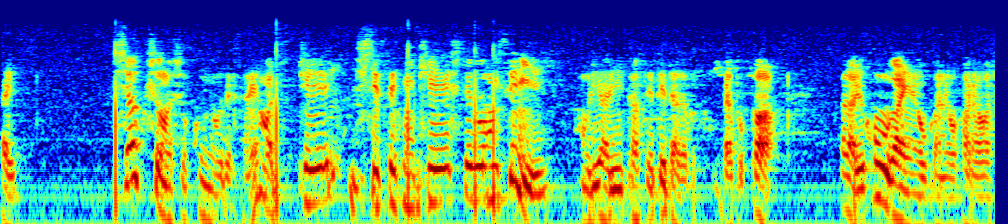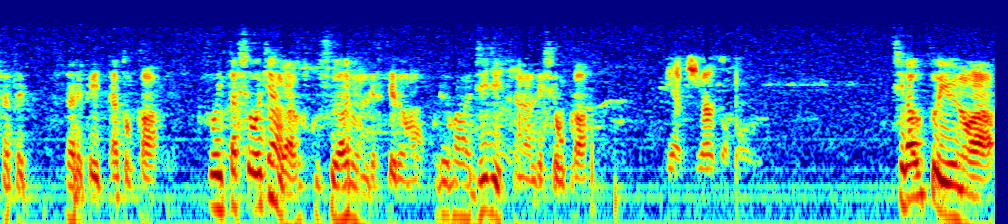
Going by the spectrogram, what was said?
はい。市役所の職員をですね、まあ、経営実質的に経営しているお店に無理やり行かせてただとか、かなり法外なお金を払わせてされていたとか、そういった証言が複数あるんですけども、これは事実なんでしょうか？いや、違うと思う。違うというのは、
